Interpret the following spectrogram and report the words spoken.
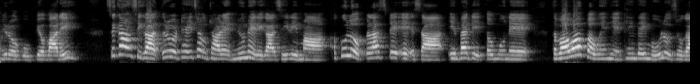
မြို့တော်ကိုပြောပါတယ်။စစ်ကောင်စီကသူတို့ထိန်းချုပ်ထားတဲ့မြို့နယ်တွေကဈေးတွေမှာအခုလိုပလတ်စတစ်အိတ်အစားအင်ဘတ်တွေသုံးဖို့နဲ့သဘာဝပတ်ဝန်းကျင်ထိန်းသိမ်းဖို့လို့ဆိုက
